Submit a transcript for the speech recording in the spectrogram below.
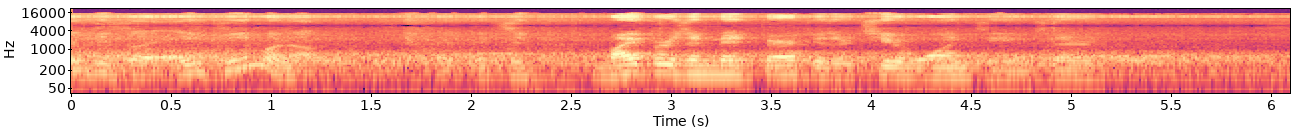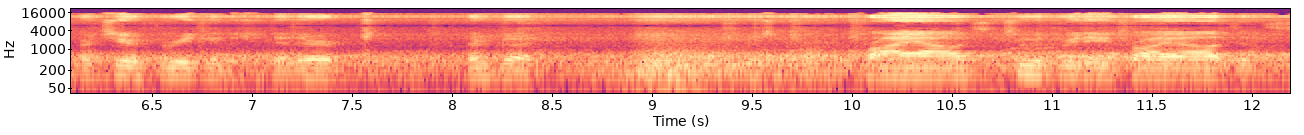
what is this, an A team or not? It's a, Vipers and Mid Fairfield are tier one teams. They're or tier three teams. I should say they're they're good. There's tryouts, two or three day tryouts. It's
